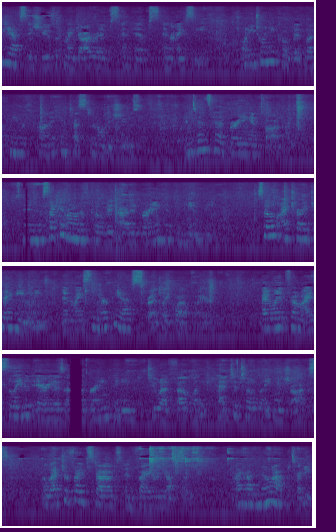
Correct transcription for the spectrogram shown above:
EDS issues with my jaw ribs and hips, and IC. 2020 COVID left me with chronic intestinal issues, intense head burning and fog. And the second round of COVID added burning hip and hand pain. So I tried dry needling, and my CRPS spread like wildfire. I went from isolated areas of burning pain to what felt like head-to-toe lightning shocks, electrified stabs, and fiery acid. I had no appetite.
